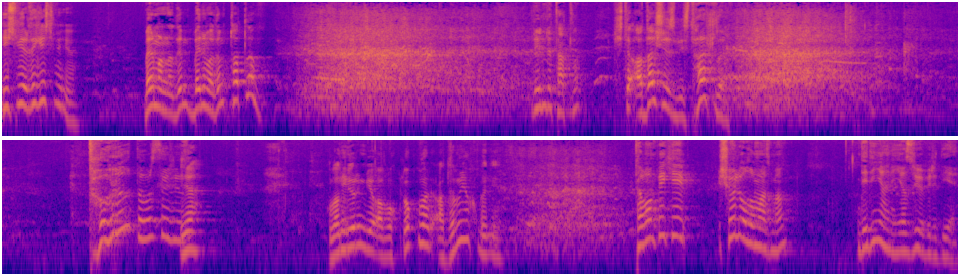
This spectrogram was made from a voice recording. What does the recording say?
Hiçbir yerde geçmiyor. Benim anladığım benim adım tatlım. Benim de tatlım. İşte adaşız biz tatlı. Doğru, doğru söylüyorsun. Ya. Ulan diyorum ya aboklok var adamı yok benim. Tamam peki şöyle olamaz mı? Dedin yani yazıyor biri diye.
